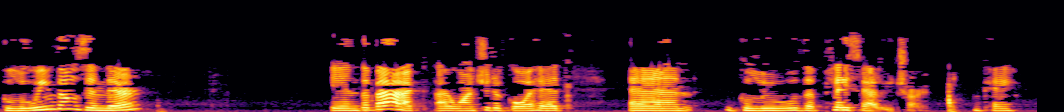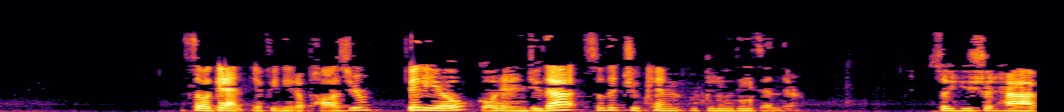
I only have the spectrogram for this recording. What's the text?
gluing those in there, in the back, I want you to go ahead and glue the place value chart, okay? So again, if you need to pause your video, go ahead and do that so that you can glue these in there. So you should have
